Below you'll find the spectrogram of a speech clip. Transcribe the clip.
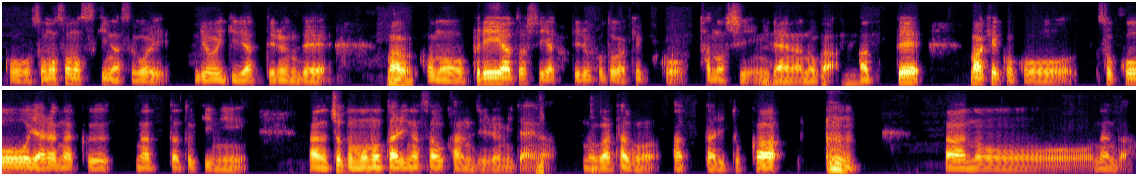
こう、そもそも好きなすごい領域でやってるんで、まあこのプレイヤーとしてやってることが結構楽しいみたいなのがあって、まあ結構こう、そこをやらなくなった時に、あの、ちょっと物足りなさを感じるみたいなのが多分あったりとか、あのーなんだ。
